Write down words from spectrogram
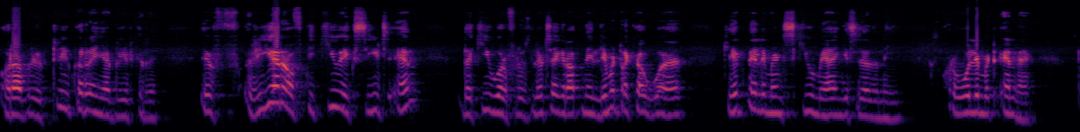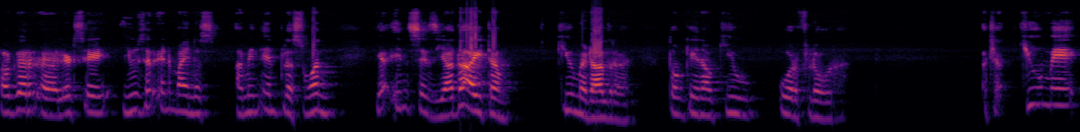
और आप रिट्रीव कर रहे हैं या डिलीट कर रहे हैं। If rear of the queue exceeds n the queue overflows let's say अगर आपने लिमिट रखा हुआ है, कि इतने एलिमेंट्स क्यू में आएँगे, इससे ज़्यादा नहीं, और वो लिमिट एन है तो अगर let's say user n minus I mean n plus one या इन से ज़्यादा आइटम क्यू में डाल रहा है तो हम कहना क्यू ओवरफ्लो हो रहा है। अच्छा क्यू में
